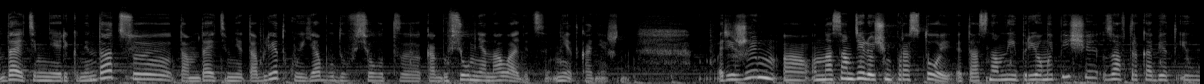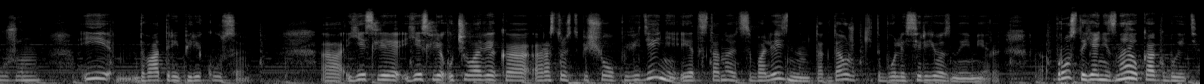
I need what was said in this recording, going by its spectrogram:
Дайте мне рекомендацию, там, дайте мне таблетку, и я буду все вот, э, как бы все у меня наладится. Нет, конечно. Режим, э, он на самом деле очень простой. Это основные приемы пищи, завтрак, обед и ужин, и 2-3 перекуса. А, Если, если у человека расстройство пищевого поведения, и это становится болезненным, тогда уже какие-то более серьезные меры. Просто я не знаю, как быть.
